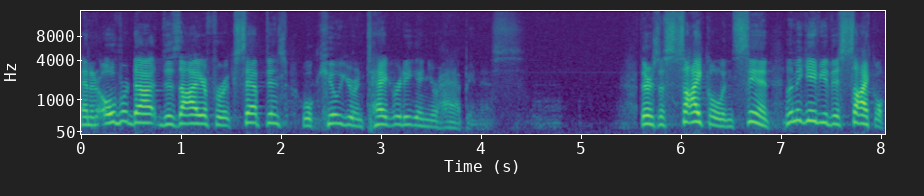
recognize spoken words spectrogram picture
and an over desire for acceptance will kill your integrity and your happiness. There's a cycle in sin. Let me give you this cycle.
